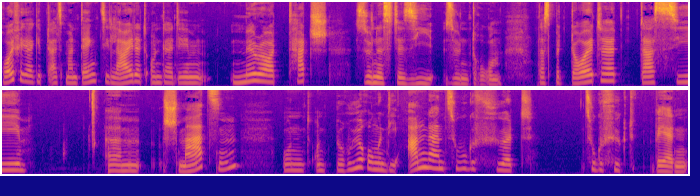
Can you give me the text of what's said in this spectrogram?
häufiger gibt, als man denkt. Sie leidet unter dem Mirror Touch Synästhesie Syndrom. Das bedeutet, dass sie ähm, Schmerzen und, und Berührungen, die anderen zugeführt, zugefügt werden,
